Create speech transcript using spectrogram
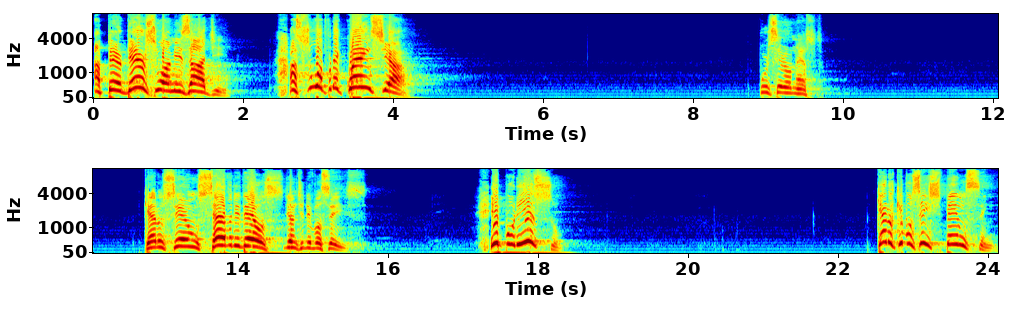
a perder sua amizade, a sua frequência, por ser honesto. Quero ser um servo de Deus diante de vocês. E por isso, Quero que vocês pensem.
